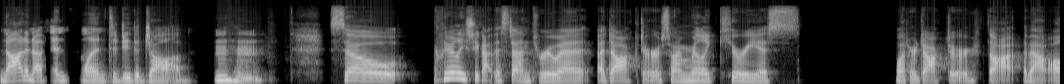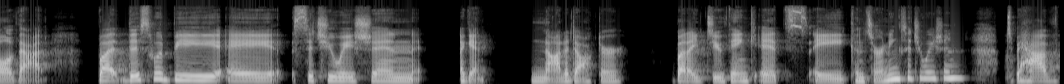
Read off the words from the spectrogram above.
Not enough insulin to do the job. hmm So clearly she got this done through a, a doctor. So I'm really curious what her doctor thought about all of that. But this would be a situation again, not a doctor, but I do think it's a concerning situation to have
